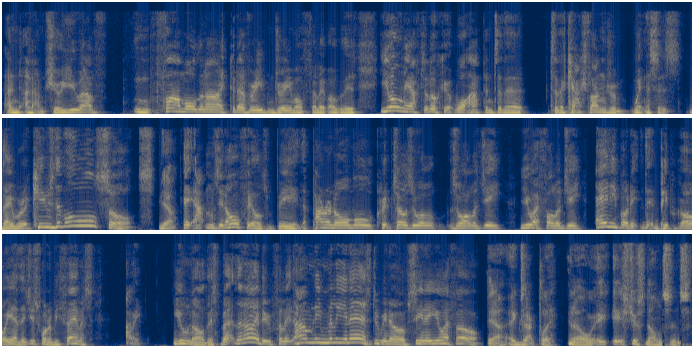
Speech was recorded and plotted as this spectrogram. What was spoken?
And, and I'm sure you have mm, far more than I could ever even dream of, Philip, over the years. You only have to look at what happened to the to the Cash Landrum witnesses. They were accused of all sorts. Yeah. It happens in all fields, be it the paranormal, cryptozoology, ufology, anybody. People go, oh yeah, they just want to be famous. I mean, you know this better than I do, Philip. How many millionaires do we know have seen a UFO? Yeah, exactly. You know, it, it's just nonsense.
